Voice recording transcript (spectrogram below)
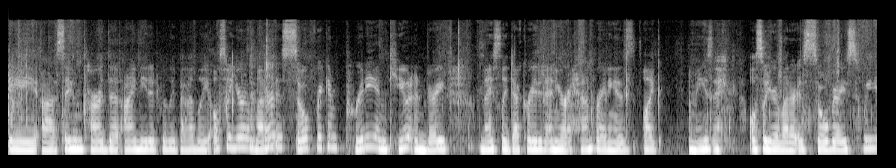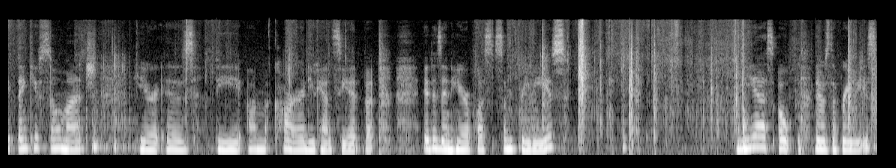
a uh, Sehun card that I needed really badly. Also, your letter is so freaking pretty and cute and very nicely decorated and your handwriting is like amazing. Also, your letter is so very sweet. Thank you so much. Here is the um, card. You can't see it, but it is in here plus some freebies. Yes. Oh, there's the freebies.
